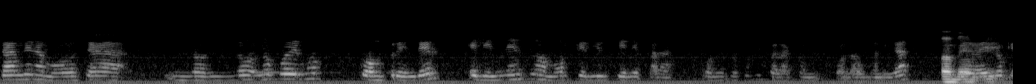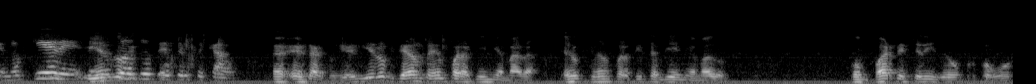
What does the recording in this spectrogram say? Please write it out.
grande en amor, o sea, no, no, no podemos comprender el inmenso amor que Dios tiene para con nosotros y para con, la humanidad. Amén. Pero es lo que no quiere de nosotros es, el pecado. Eh, exacto, y, es lo que queremos también para ti, mi amada. Es lo que queremos para ti también, mi amado. Comparte este video, por favor.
